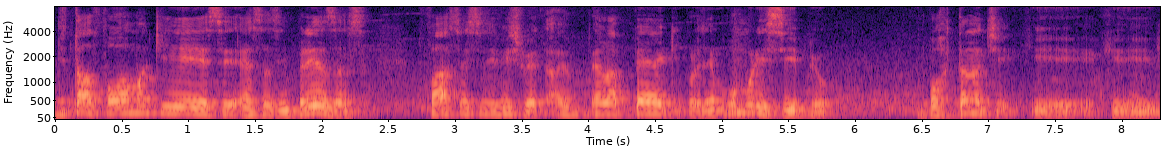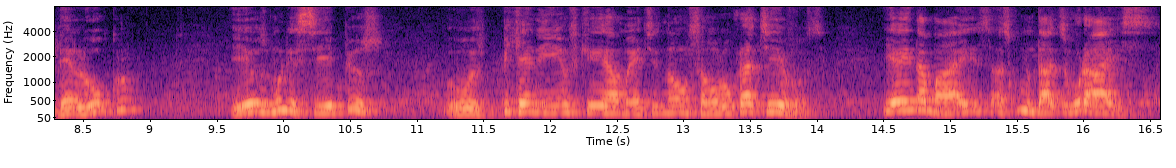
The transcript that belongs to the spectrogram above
de tal forma que esse, essas empresas faça esses investimentos. Ela pegue, por exemplo, um município importante que, que dê lucro e os municípios, os pequeninhos que realmente não são lucrativos. E ainda mais as comunidades rurais.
